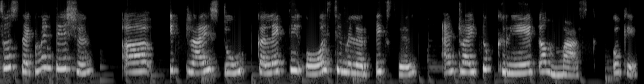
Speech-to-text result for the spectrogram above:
So segmentation uh, it tries to collect the all similar pixel and try to create a mask. Okay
